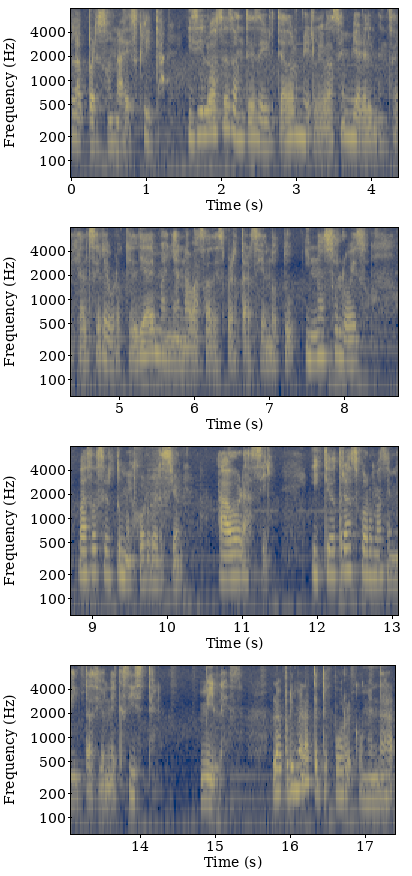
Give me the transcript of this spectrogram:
la persona escrita. Y si lo haces antes de irte a dormir, le vas a enviar el mensaje al cerebro que el día de mañana vas a despertar siendo tú. Y no solo eso, vas a ser tu mejor versión. Ahora sí. ¿Y qué otras formas de meditación existen? Miles. La primera que te puedo recomendar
